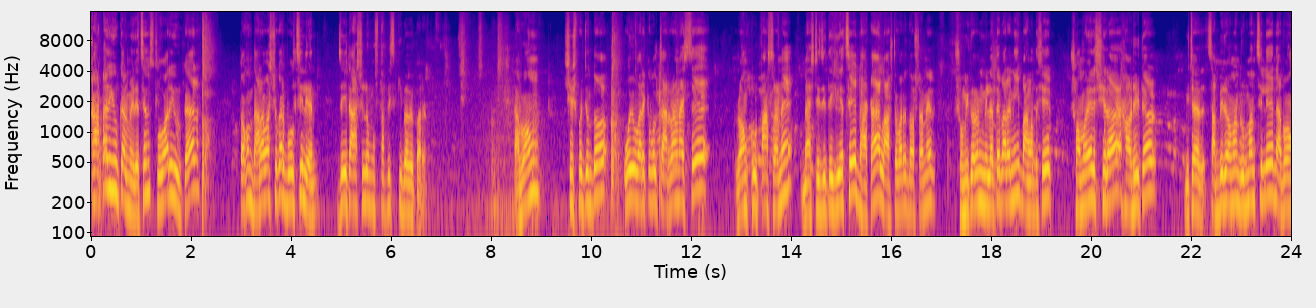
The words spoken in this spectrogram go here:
কাটার ইউকার মেরেছেন স্লোয়ার ইউকার। তখন ধারাভাষ্যকার বলছিলেন যে এটা আসলে মুস্তাফিজ কীভাবে করেন? এবং শেষ পর্যন্ত ওই ওভারে কেবল চার রান আসছে। রংপুর পাঁচ রানে ম্যাচটি জিতে গিয়েছে। ঢাকা লাস্ট ওভারে দশ রানের সমীকরণ মিলাতে পারেনি। বাংলাদেশের সময়ের সেরা হার্ড হিটার মিটার সাব্বির রহমান রুম্মান ছিলেন এবং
